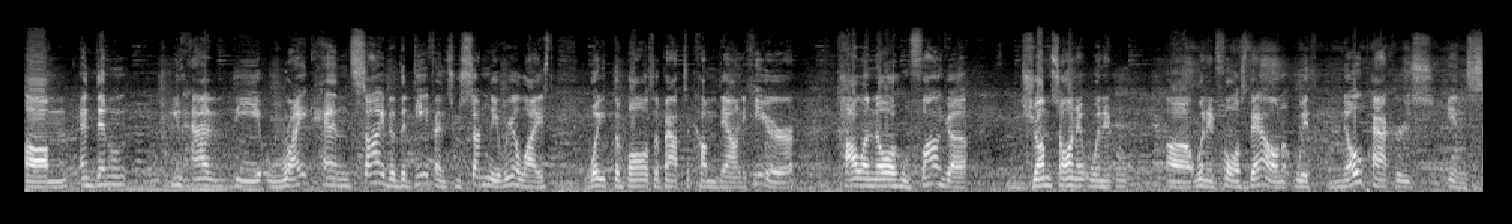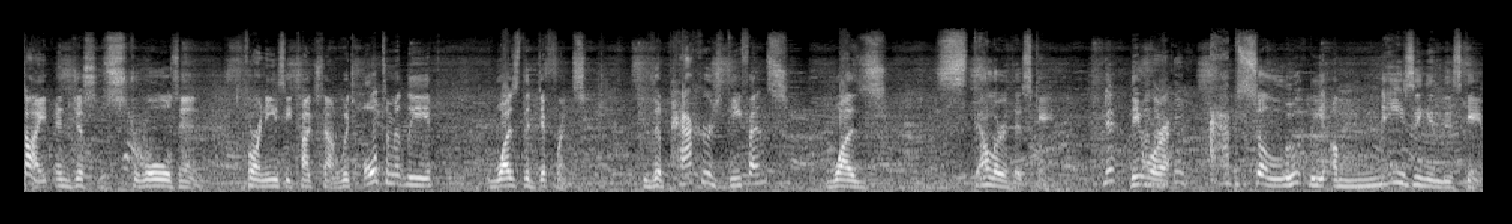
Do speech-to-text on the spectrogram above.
Um, and then you had the right hand side of the defense who suddenly realized, wait, the ball's about to come down here. Talanoa Hufanga jumps on it when it uh, when it falls down with no Packers in sight and just strolls in for an easy touchdown, which ultimately was the difference. The Packers defense was stellar this game. Yeah, They I were absolutely amazing in this game.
